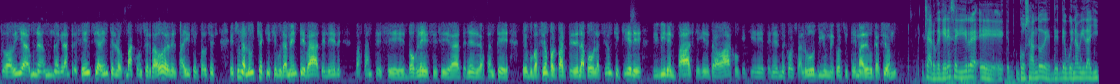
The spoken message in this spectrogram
todavía una, una gran presencia entre los más conservadores del país. Entonces es una lucha que seguramente va a tener bastantes dobleces sí, va a tener bastante preocupación por parte de la población que quiere vivir en paz, que quiere trabajo, que quiere tener mejor salud y un mejor sistema de educación. Claro, que quiere seguir eh, eh, gozando de, buena vida allí.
